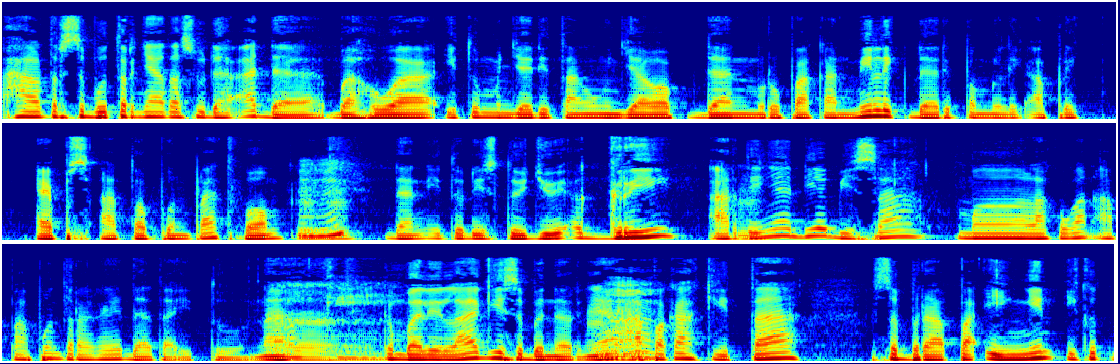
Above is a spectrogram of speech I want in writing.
hal tersebut ternyata sudah ada bahwa itu menjadi tanggung jawab dan merupakan milik dari pemilik aplik apps ataupun platform dan itu disetujui agree artinya dia bisa melakukan apa pun terkait data itu. Nah, Oke. kembali lagi sebenarnya apakah kita seberapa ingin ikut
